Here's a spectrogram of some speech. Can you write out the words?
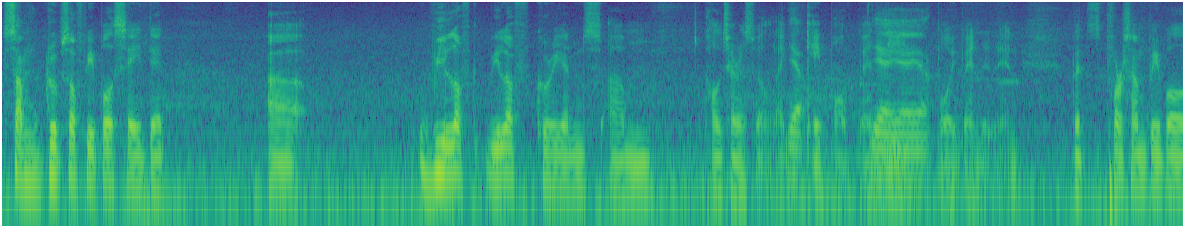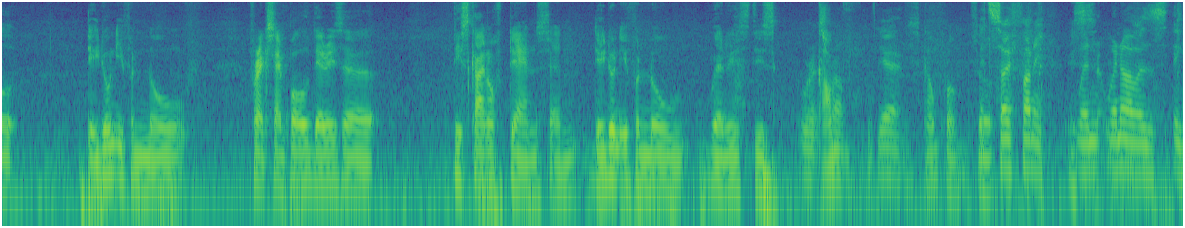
some groups of people say that uh we love we love koreans um culture as well like Yeah. k-pop and Yeah, the yeah, boy band and, and but for some people they don't even know for example there is a this kind of dance and they don't even know where is this Where it's come from. Yeah. this come from so it's so funny it's- when when I was in,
